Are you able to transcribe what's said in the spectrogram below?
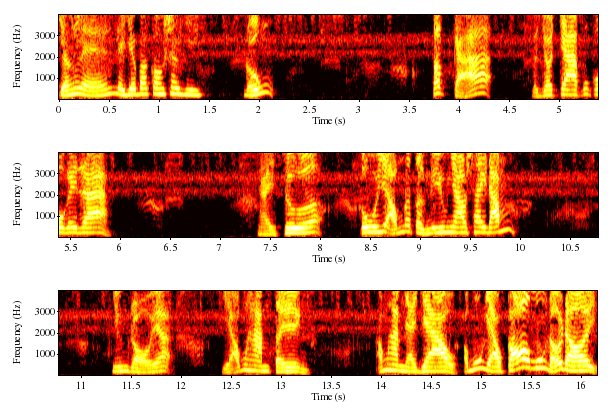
Chẳng lẽ là do ba con sao gì Đúng. Tất cả là do cha của cô gây ra. Ngày xưa á, tôi với ổng đã từng yêu nhau say đắm nhưng rồi á vì ông ham tiền ông ham nhà giàu ông muốn giàu có, ông muốn đổi đời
